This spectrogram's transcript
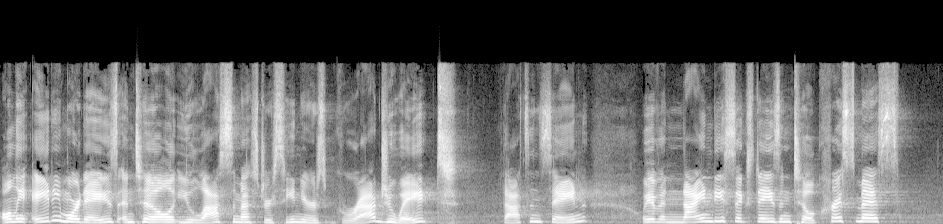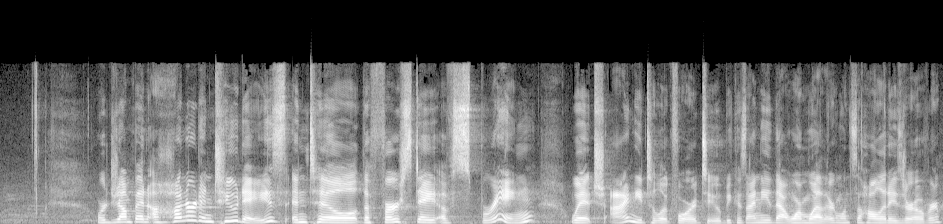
Only 80 more days until you last semester seniors graduate. That's insane. We have 96 days until Christmas. We're jumping 102 days until the first day of spring, which I need to look forward to because I need that warm weather once the holidays are over.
